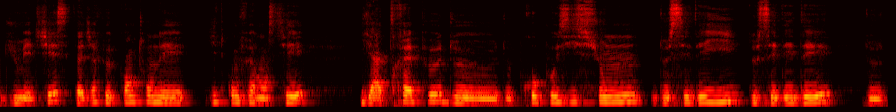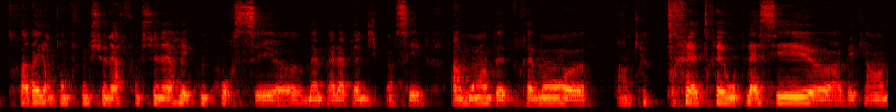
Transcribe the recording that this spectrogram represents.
du métier, c'est-à-dire que quand on est guide conférencier, il y a très peu de, propositions de CDI, de CDD, de travail en tant que fonctionnaire. Fonctionnaire, les concours, c'est euh, même pas la peine d'y penser, à moins d'être vraiment euh, un truc très très haut placé, euh, avec un,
